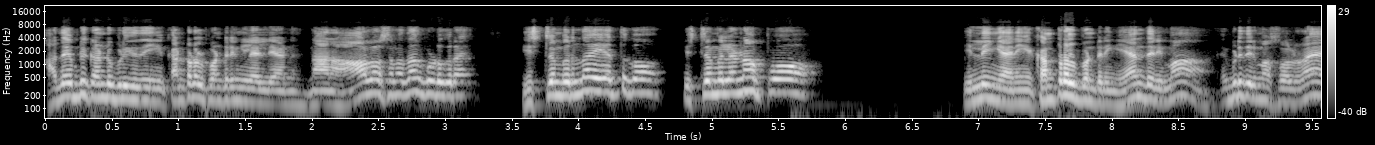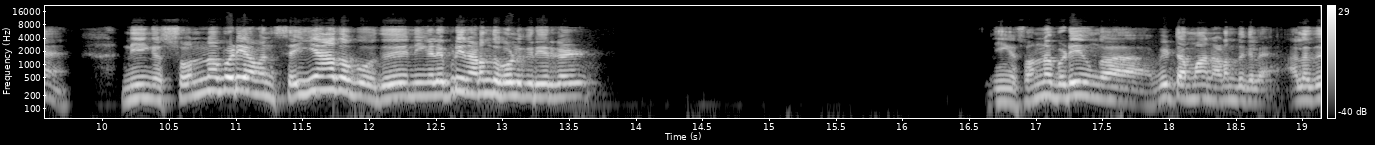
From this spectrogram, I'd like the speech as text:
அதை எப்படி கண்டுபிடிக்குது நீங்க கண்ட்ரோல் பண்ணுறீங்களா இல்லையான்னு? நான் ஆலோசனை தான் கொடுக்குறேன். இஷ்டம் இருந்தால் ஏற்றுக்கோ இஷ்டம் இல்லைன்னா போ. இல்லைங்க நீங்கள் கண்ட்ரோல் பண்ணுறீங்க ஏன் தெரியுமா? எப்படி தெரியுமா சொல்கிறேன் நீங்கள் சொன்னபடி அவன் செய்யாத போது நீங்கள் எப்படி நடந்து கொள்கிறீர்கள்? நீங்க சொன்னபடி உங்க வீட்டம்மா நடந்துக்கல அல்லது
